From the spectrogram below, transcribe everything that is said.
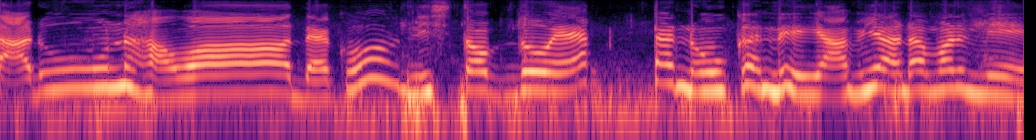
দারুণ হাওয়া। দেখো, নিস্তব্ধ, একটা নৌকা নেই, আমি আর আমার মেয়ে।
